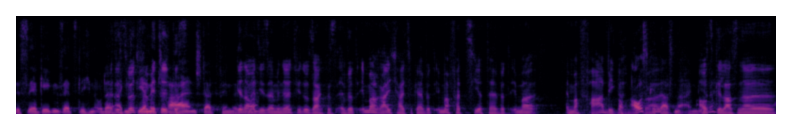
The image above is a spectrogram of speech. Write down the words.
des sehr gegensätzlichen oder Also eigentlich diametralen das- stattfindet. Genau, ne? dieser Minute, wie du sagtest, er wird immer reichhaltiger, er wird immer verzierter, er wird immer, immer farbiger. Auch ausgelassener eigentlich, oder? Ausgelassener.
